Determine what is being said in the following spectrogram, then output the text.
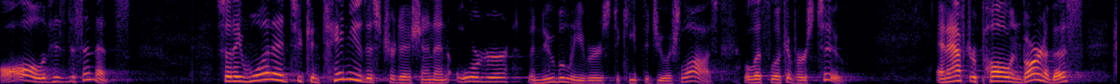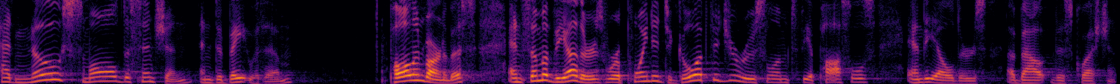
all of his descendants. So they wanted to continue this tradition and order the new believers to keep the Jewish laws. Well, let's look at verse 2. And after Paul and Barnabas had no small dissension and debate with them, Paul and Barnabas and some of the others were appointed to go up to Jerusalem to the apostles and the elders about this question.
